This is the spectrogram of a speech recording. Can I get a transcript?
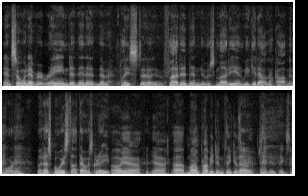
and so whenever it rained, then it, the place uh, flooded and it was muddy, and we'd get out of the cot in the morning. But us boys thought that was great. Oh yeah, yeah. Uh, Mom probably didn't think it was no, great. she didn't think so.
